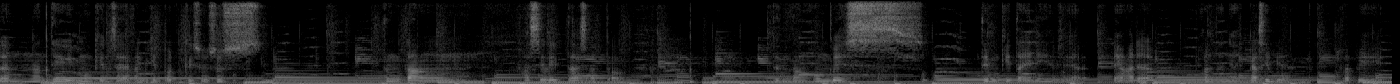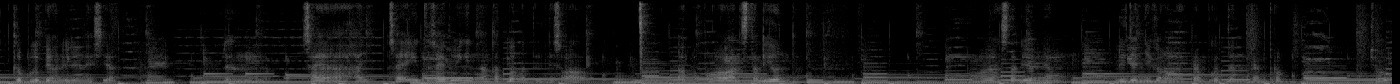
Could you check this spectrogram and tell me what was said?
dan nanti mungkin saya akan bikin podcast khusus tentang fasilitas atau tentang home base tim kita ini ya, yang ada Persib ya tapi klub-klub yang di Indonesia. Dan saya saya itu saya itu ingin ngangkat banget ini soal apa pengelolaan stadion tuh. Stadion yang dijanjikan oleh Pemkot dan Pemprov Jawa,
